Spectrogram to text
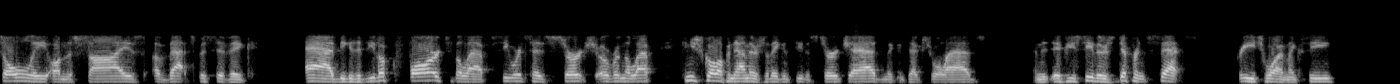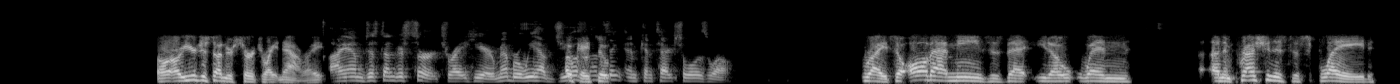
solely on the size of that specific ad because if you look far to the left, see where it says search over in the left. Can you scroll up and down there so they can see the search ads and the contextual ads? And if you see, there's different sets for each one. Like, see, or, or you're just under search right now, right? I am just under search right here. Remember, we have geofencing okay, so, and contextual as well. Right. So all that means is that, you know, when an impression is displayed,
